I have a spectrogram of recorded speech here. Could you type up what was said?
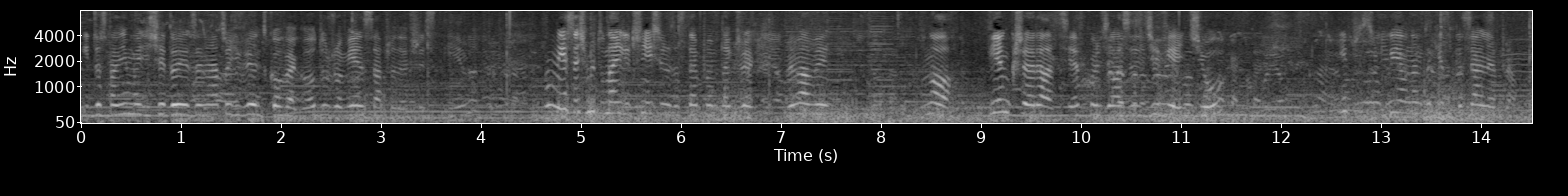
i dostaniemy dzisiaj do jedzenia coś wyjątkowego, dużo mięsa przede wszystkim. No, my jesteśmy tu najliczniejszym zastępem, także my mamy no, większe racje, w końcu nas jest dziewięciu i przysługują nam takie specjalne prawa.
